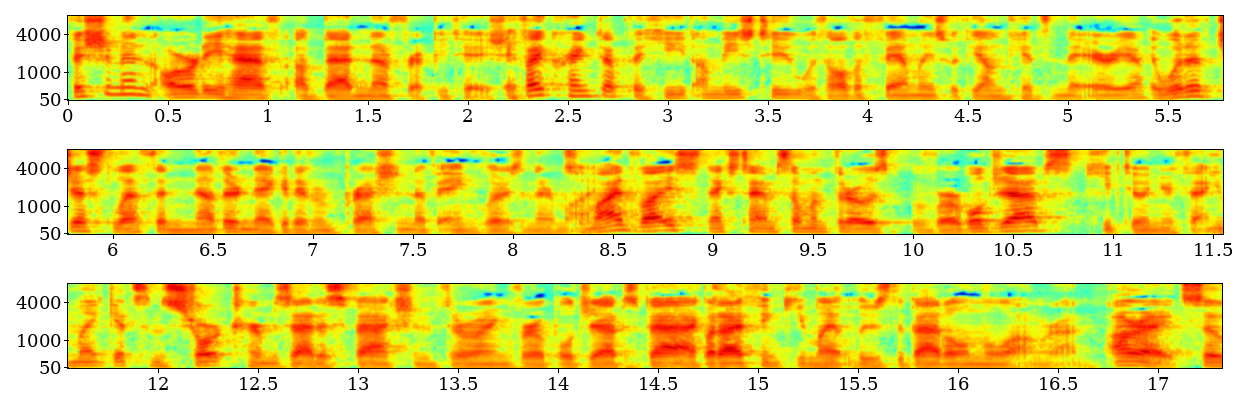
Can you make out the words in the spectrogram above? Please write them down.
Fishermen already have a bad enough reputation. If I cranked up the heat on these two with all the families with young kids in the area, it would have just left another negative impression of anglers in their mind. So my advice, next time someone throws verbal jabs, keep doing your thing. You might get some short-term satisfaction throwing verbal jabs back, but I think you might lose the battle in the long run. All right, so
